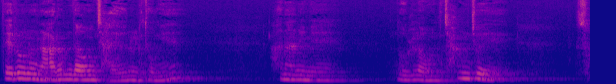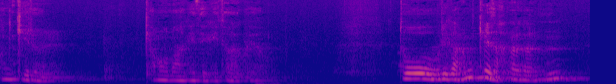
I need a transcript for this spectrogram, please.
때로는 아름다운 자연을 통해 하나님의 놀라운 창조의 손길을 경험하게 되기도 하고요. 또 우리가 함께 살아가는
